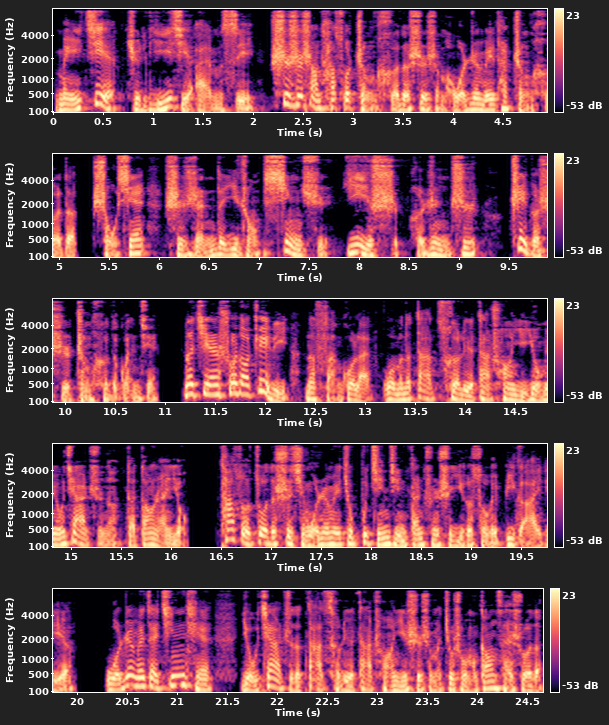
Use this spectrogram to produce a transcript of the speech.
媒介去理解 IMC。事实上，它所整合的是什么？我认为它整合的首先是人的一种兴趣、意识和认知，这个是整合的关键。那既然说到这里，那反过来，我们的大策略、大创意有没有价值呢？那当然有。他所做的事情，我认为就不仅仅单纯是一个所谓 big idea。我认为在今天有价值的大策略、大创意是什么？就是我们刚才说的，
